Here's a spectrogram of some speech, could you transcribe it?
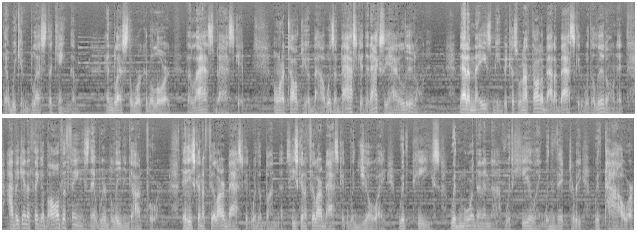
that we can bless the kingdom and bless the work of the Lord. The last basket I want to talk to you about was a basket that actually had a lid on it. That amazed me because when I thought about a basket with a lid on it, I began to think of all the things that we're believing God for that He's going to fill our basket with abundance. He's going to fill our basket with joy, with peace, with more than enough, with healing, with victory, with power,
